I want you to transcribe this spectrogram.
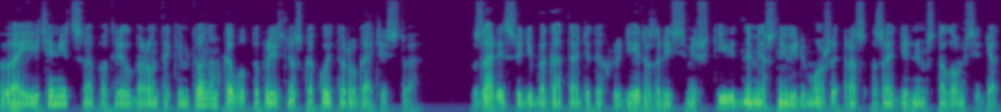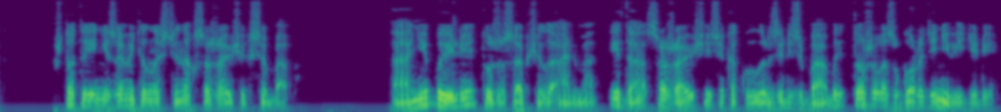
«Воительница?» — повторил барон таким тоном, как будто произнес какое-то ругательство. В зале среди богато одетых людей раздались смешки, видно, местные вельможи, раз за отдельным столом сидят. Что-то я не заметил на стенах сражающихся баб. «А они были», — тоже сообщила Альма. «И да, сражающиеся, как вы выразились, бабы, тоже вас в городе не видели».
